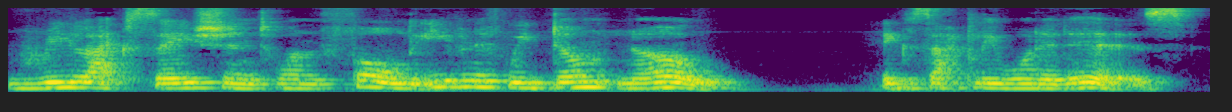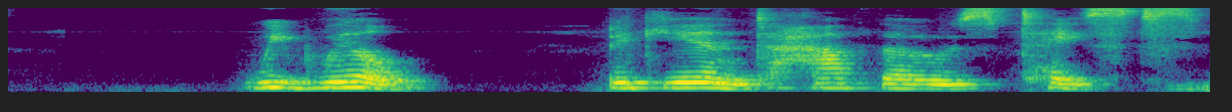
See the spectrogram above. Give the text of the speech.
relaxation to unfold even if we don't know exactly what it is, we will begin to have those tastes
